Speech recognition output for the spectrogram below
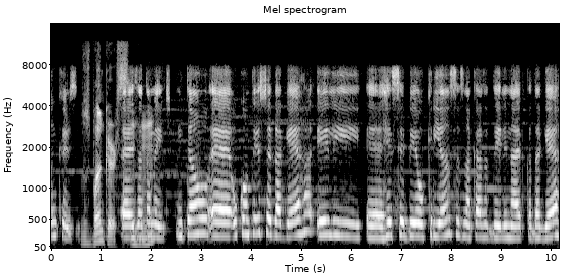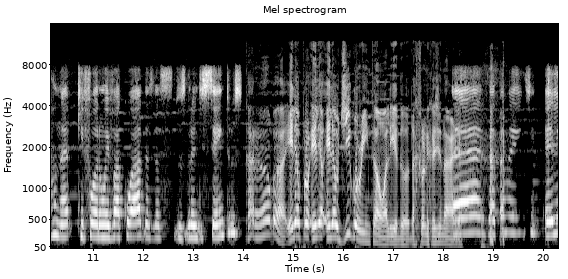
bunkers. Os bunkers. É, exatamente. Uhum. Então, é, o contexto é da guerra. Ele é, recebeu crianças na casa dele na época da guerra, né? Que foram evacuadas das, dos grandes centros. Caramba! Ele é o, ele é, ele é o Digory, então, ali do, da Crônica de Nárnia. É, exatamente. ele,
